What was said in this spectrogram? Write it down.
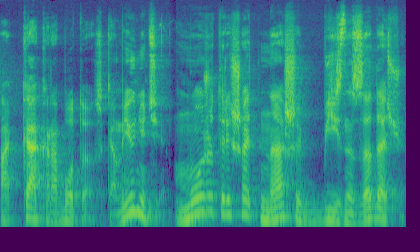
А как работа с комьюнити может решать наши бизнес-задачи?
